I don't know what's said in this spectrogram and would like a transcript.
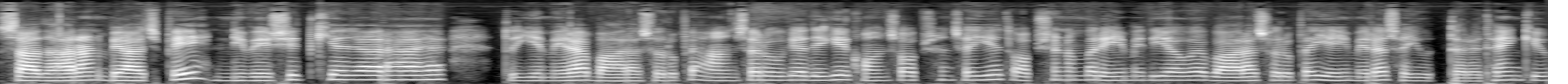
साधारण ब्याज पे निवेशित किया जा रहा है। तो ये मेरा बारह सौ रुपये आंसर हो गया। देखिए, कौन सा ऑप्शन सही है? तो ऑप्शन नंबर ए में दिया हुआ है बारह सौ रुपये यही मेरा सही उत्तर है। थैंक यू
